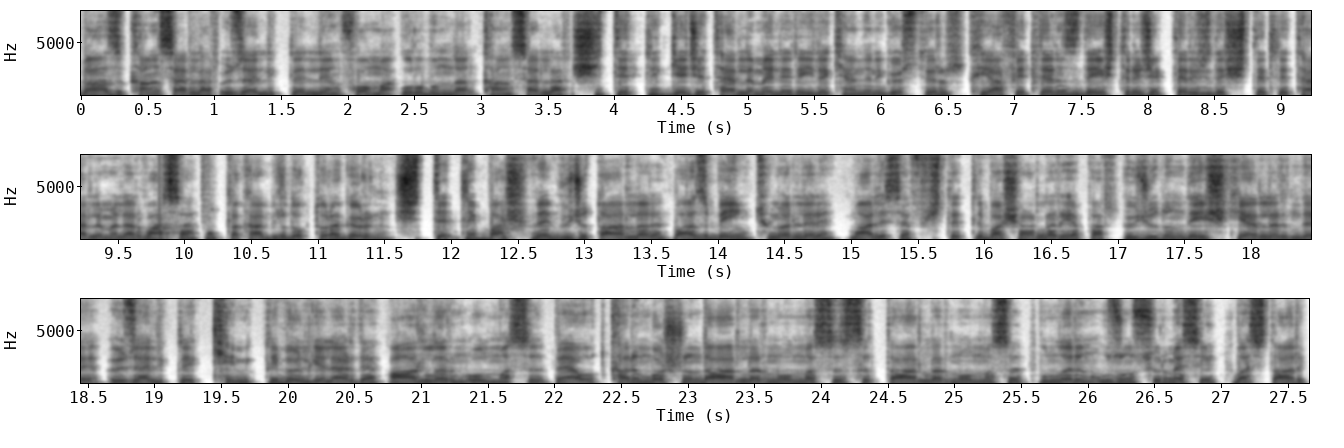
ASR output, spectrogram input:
Bazı kanserler özellikle lenfoma grubundan kanserler şiddetli gece terlemeleriyle kendini gösterir. Kıyafetlerinizi değiştirecek derecede şiddetli terlemeler varsa mutlaka bir doktora görünün. Şiddetli baş ve vücut ağrıları, bazı beyin tümörleri maalesef şiddetli baş ağrıları yapar. Vücudun değişik yerlerinde özellikle kemikli bölgelerde ağrıların olması veyahut karın boşluğunda ağrıların olması, sırtta ağrıların olması bunların uzun sürmesi, basit ağrı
